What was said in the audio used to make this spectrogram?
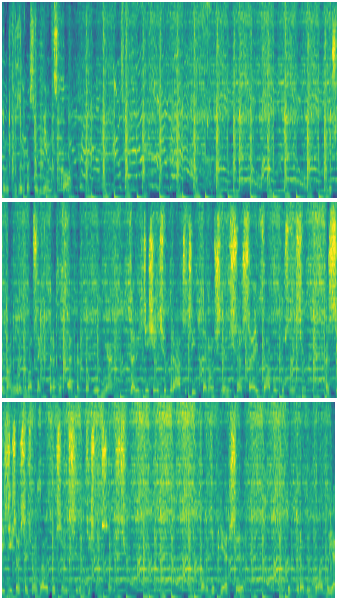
to wyfryzurka sobie mięsko. Chyba nie, zobaczę jaki teraz jest efekt ogólnie. Zabić 10 graczy, czyli tutaj mam 76, zabójstwo 60, znaczy 66, mam zabójstwo 76. To będzie pierwszy. To która była? Bo ja,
